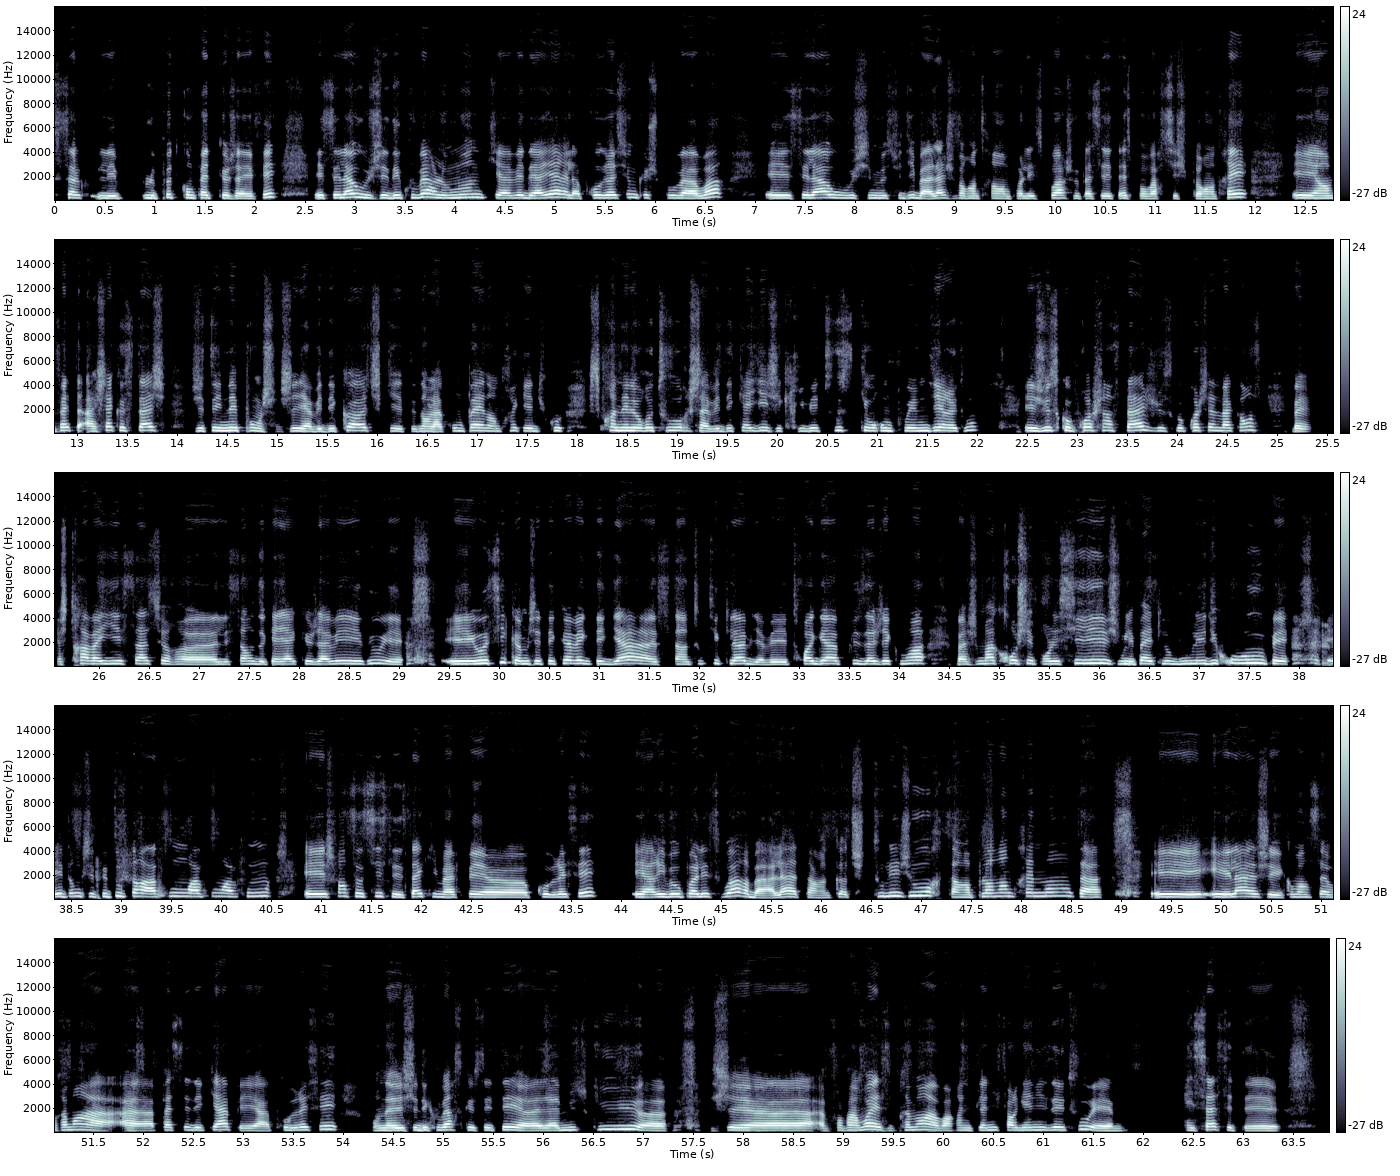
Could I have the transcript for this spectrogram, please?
le peu de compètes que j'avais fait. Et c'est là où j'ai découvert le monde qu'il y avait derrière et la progression que je pouvais avoir. Et c'est là où je me suis dit bah là je veux rentrer en pôle espoir je veux passer les tests pour voir si je peux rentrer. Et en fait à chaque stage j'étais une éponge. Il y avait des coachs qui étaient dans la compète un truc et du coup je prenais le retour j'avais des cahiers j'écrivais tout ce qu'on pouvait me dire et tout. Et jusqu'au prochain stage jusqu'aux prochaines vacances ben, je travaillais ça sur euh, les séances de kayak que j'avais et tout. Et, et aussi, comme j'étais que avec des gars, c'était un tout petit club, il y avait trois gars plus âgés que moi, bah, je m'accrochais pour les six, je voulais pas être le boulet du groupe. Et, et donc, j'étais tout le temps à fond, à fond, à fond. Et je pense aussi, c'est ça qui m'a fait euh, progresser. Et arrivé au Pôle Espoir, bah là, tu as un coach tous les jours, tu as un plan d'entraînement. Et, et là, j'ai commencé vraiment à, à, passer des caps et à progresser. On a, j'ai découvert ce que c'était euh, la muscu. Euh, j'ai, euh, enfin, ouais, c'est vraiment avoir une planif organisée et tout. Et, et ça, c'était,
